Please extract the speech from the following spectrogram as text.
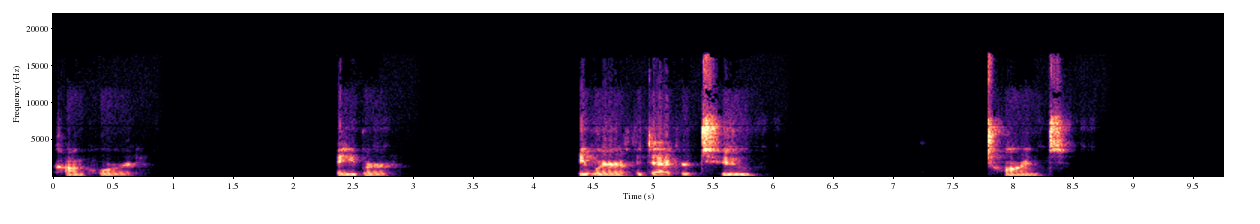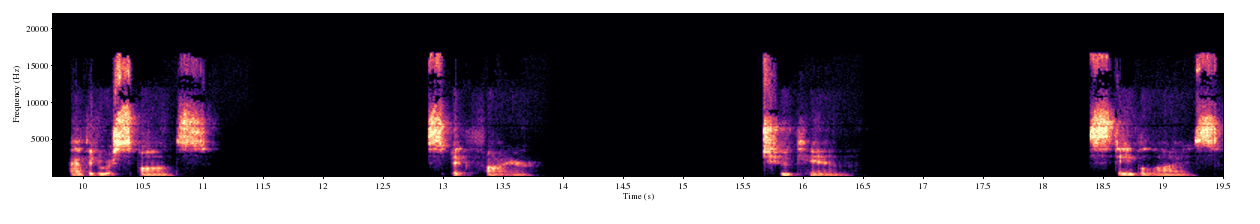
Concord, Faber, Beware of the Dagger 2, Torrent, Avid Response, Spitfire, Toucan, stabilize,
